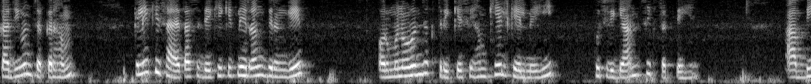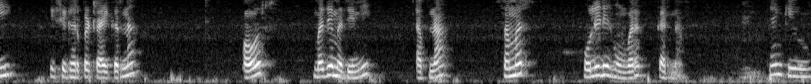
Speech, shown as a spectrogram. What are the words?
का जीवन चक्र हम क्ले की सहायता से देखें कितने रंग बिरंगे और मनोरंजक तरीके से हम खेल खेल में ही कुछ विज्ञान सीख सकते हैं। आप भी इसे घर पर ट्राई करना और मज़े मज़े में अपना समर हॉलीडे होमवर्क करना। Thank you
